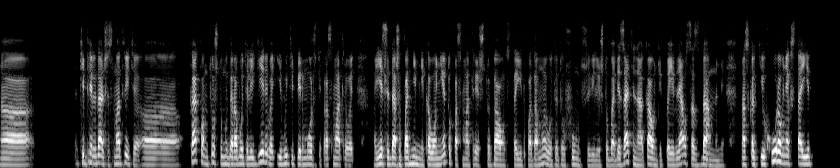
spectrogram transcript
А, теперь дальше, смотрите, а, как вам то, что мы доработали дерево, и вы теперь можете просматривать, если даже под ним никого нету, посмотреть, что да, он стоит подо мной, вот эту функцию ввели, чтобы обязательно аккаунтик появлялся с данными, на скольких уровнях стоит,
